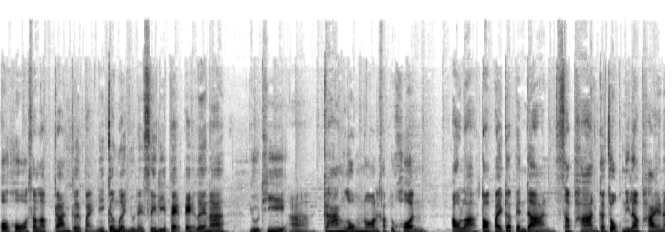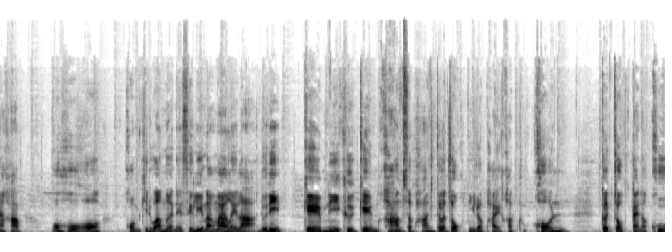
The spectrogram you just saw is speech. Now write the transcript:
โอ้โหสำหรับการเกิดใหม่นี้ก็เหมือนอยู่ในซีรีส์เป๊ะๆเลยนะ อยู่ที่อ่ากลางโรงนอนครับทุกคน เอาล่ะ ต่อไปก็เป็นด่านสะพานกระจกนิรภัยนะครับ โอ้โห ผมคิดว่าเหมือนในซีรีส์มากๆเลยล่ะ ดูดิ เกมนี้คือเกมข้ามสะพานกระจกนิรภัยครับทุกคน กระจกแต่ละคู่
